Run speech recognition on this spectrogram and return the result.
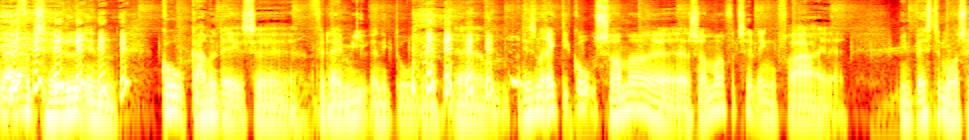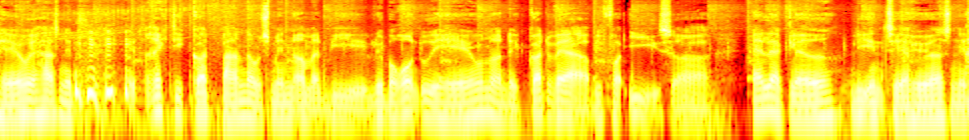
Lad os fortælle en god gammeldags uh, Fætter Emil-anekdote. um, det er sådan en rigtig god sommer, uh, sommerfortælling fra uh, min bedstemors have. Jeg har sådan et, et rigtig godt barndomsminde om, at vi løber rundt ud i haven, og det er godt vejr, og vi får is, og alle er glade, lige indtil jeg hører sådan et,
